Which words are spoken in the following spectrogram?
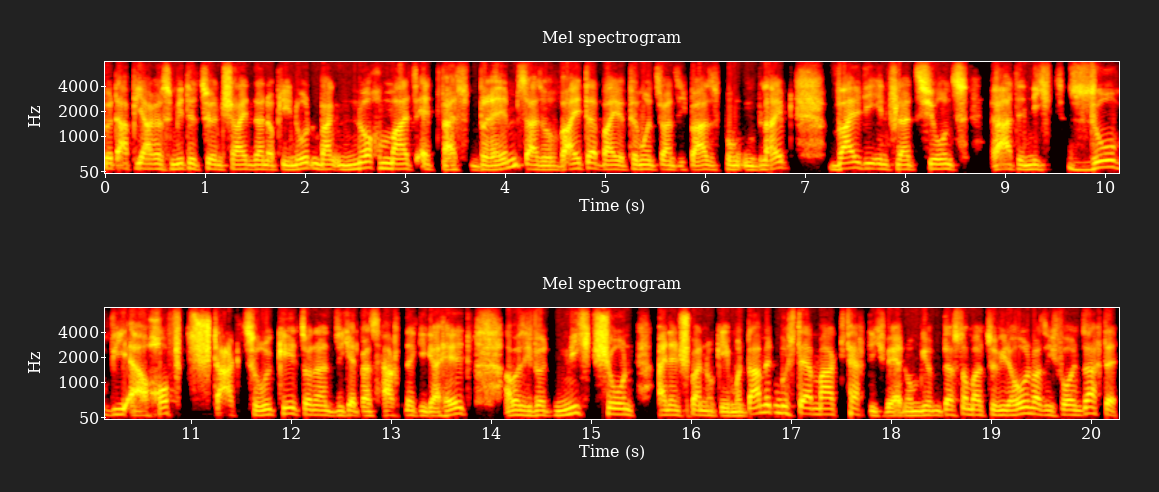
wird ab Jahresmitte zu entscheiden sein, ob die Notenbank nochmals etwas bremst, also weiter bei 25 Basispunkten bleibt, weil die Inflationsrate nicht so wie erhofft stark zurückgeht, sondern sich etwas hartnäckiger hält. Aber sie wird nicht schon eine Entspannung geben. Und damit muss der Markt fertig werden. Um das nochmal zu wiederholen, was ich vorhin sagte,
